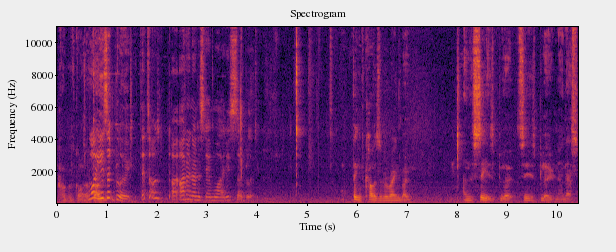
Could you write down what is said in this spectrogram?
God, we've got. Why is it blue? That's I, was, I I don't understand why it is so blue. Think of colours of a rainbow, and the sea is blue. Sea is blue. Now that's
